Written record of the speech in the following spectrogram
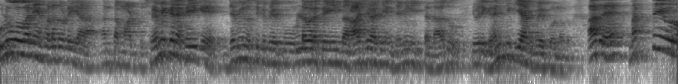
ಉಳುವವನೇ ಹೊಲದೊಡೆಯ ಅಂತ ಮಾಡ್ತು. ಶ್ರಮಿಕನ ಕೈಗೆ ಜಮೀನು ಸಿಗಬೇಕು, ಉಳ್ಳವರ ಕೈಯಿಂದ ರಾಶಿ ರಾಶಿ ಏನು ಜಮೀನು ಇತ್ತಲ್ಲ, ಅದು ಇವರಿಗೆ ಹಂಚಿಕೆಯಾಗಬೇಕು ಅನ್ನೋದು. ಆದರೆ ಮತ್ತೆ ಇವರು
